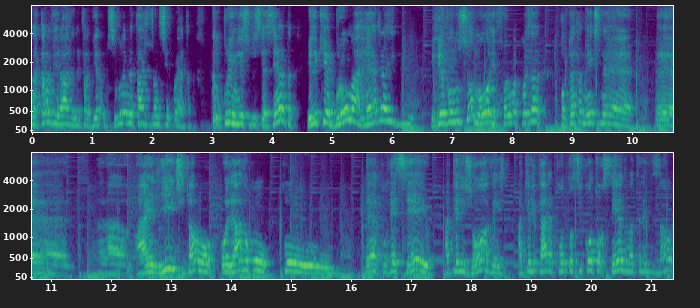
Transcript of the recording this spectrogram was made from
naquela virada, naquela virada, segunda metade dos anos 50 para o início dos 60, ele quebrou uma regra e, e revolucionou, e foi uma coisa completamente né, é, a, a elite tal, olhava com, com, né, com receio, aqueles jovens, aquele cara se contorcendo na televisão.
